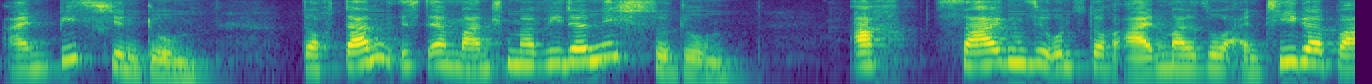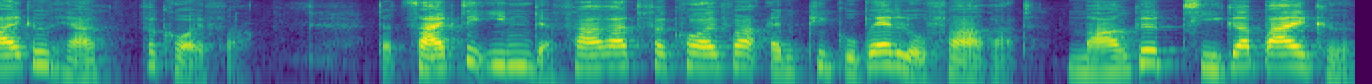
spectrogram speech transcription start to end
ein bisschen dumm. Doch dann ist er manchmal wieder nicht so dumm. Ach, zeigen Sie uns doch einmal so ein Tigerbeikel, Herr Verkäufer. Da zeigte ihnen der Fahrradverkäufer ein Picobello-Fahrrad, Marke Tiger Beikel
